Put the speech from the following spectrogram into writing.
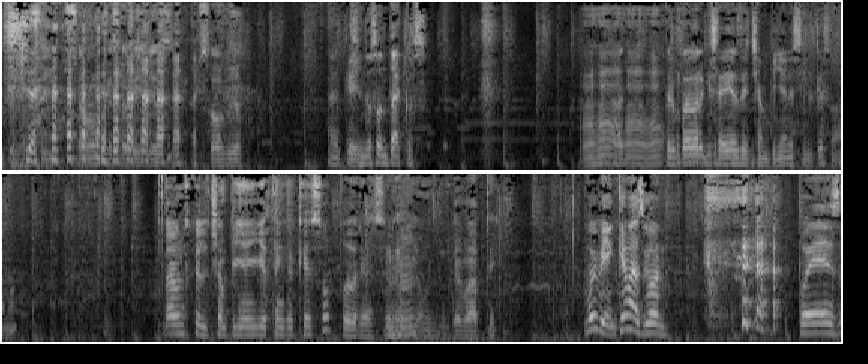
Sí, son quesadillas, es obvio. Si no son tacos. Ujú. Pero puede haber quesadillas de champiñones sin queso, ¿no? A menos que el champiñón ya tenga queso, podría ser ahí un debate. Muy bien, ¿qué más, Gon? Pues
